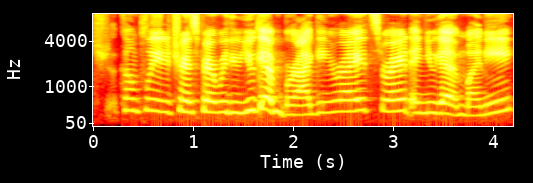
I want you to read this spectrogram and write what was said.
tr- completely transparent with you. You get bragging rights, right? And you get money,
